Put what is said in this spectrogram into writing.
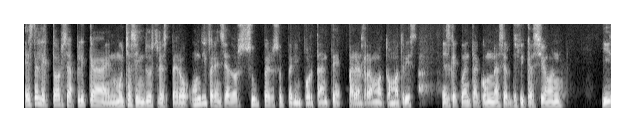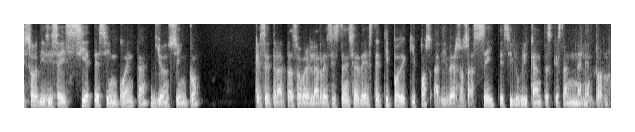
Este lector se aplica en muchas industrias, pero un diferenciador súper, súper importante para el ramo automotriz es que cuenta con una certificación ISO 16750-5, que se trata sobre la resistencia de este tipo de equipos a diversos aceites y lubricantes que están en el entorno.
